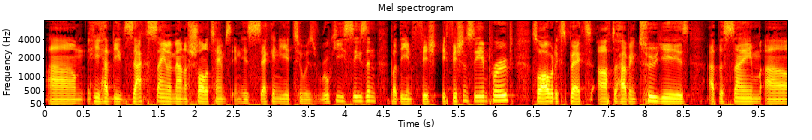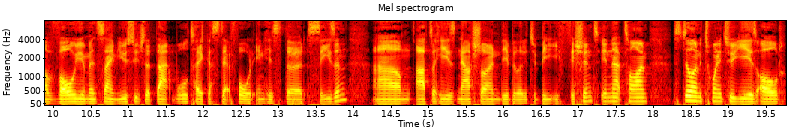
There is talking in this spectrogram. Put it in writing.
Um, he had the exact same amount of shot attempts in his second year to his rookie season, but the efficiency improved. So I would expect after having two years at the same uh, volume and same usage that that will take a step forward in his third season. Um, after he's now shown the ability to be efficient in that time, still only 22 years old.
